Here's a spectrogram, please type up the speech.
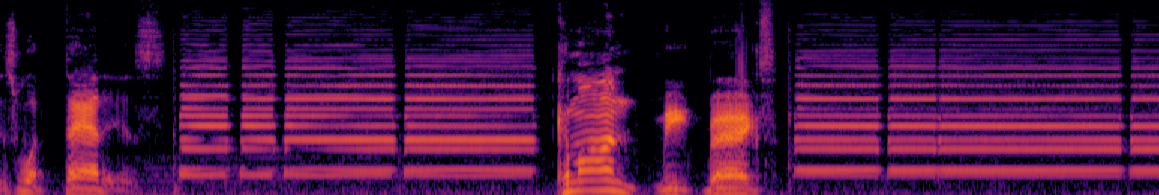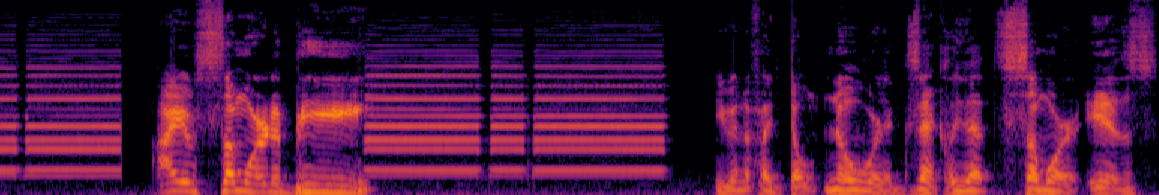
is what that is. Come on, meat bags. I have somewhere to be. Even if I don't know where exactly that somewhere is.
